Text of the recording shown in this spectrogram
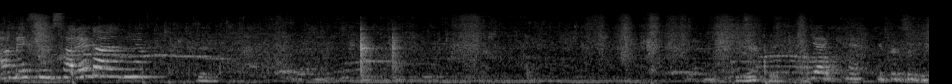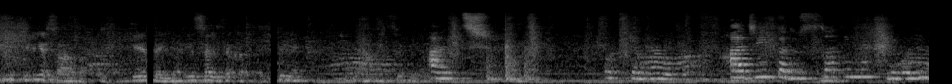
اب میں اس میں مسالے ڈال رہی ہوں۔ اچھا۔ آج آج کا دوسرا دن ہے یہ بولوں؟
